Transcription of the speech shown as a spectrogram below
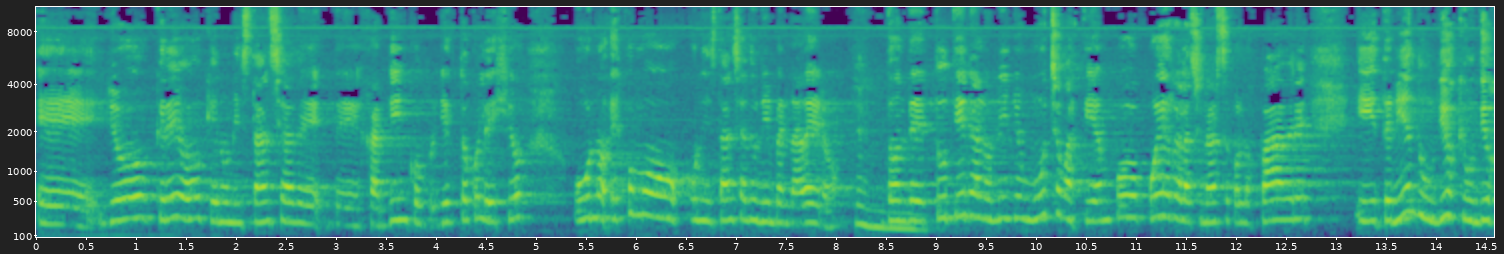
Eh, yo creo que en una instancia de, de jardín con proyecto colegio uno es como una instancia de un invernadero, donde tú tienes a los niños mucho más tiempo, puedes relacionarse con los padres y teniendo un Dios que un Dios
